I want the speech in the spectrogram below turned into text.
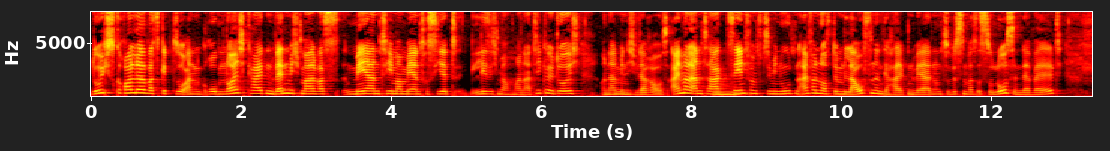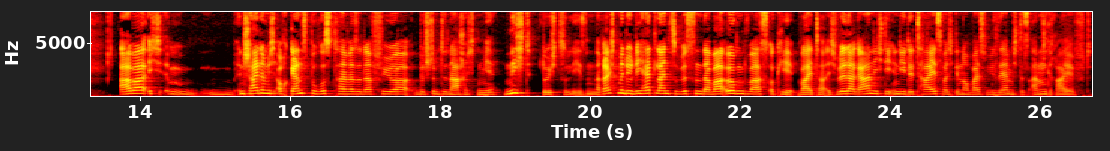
durchscrolle, was gibt so an groben Neuigkeiten. Wenn mich mal was mehr, ein Thema mehr interessiert, lese ich mir auch mal einen Artikel durch und dann bin ich wieder raus. Einmal am Tag, mhm. 10, 15 Minuten, einfach nur auf dem Laufenden gehalten werden, um zu wissen, was ist so los in der Welt. Aber ich ähm, entscheide mich auch ganz bewusst teilweise dafür, bestimmte Nachrichten mir nicht durchzulesen. Da reicht mir nur die Headline zu wissen, da war irgendwas, okay, weiter. Ich will da gar nicht die, in die Details, weil ich genau weiß, wie sehr mich das angreift.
